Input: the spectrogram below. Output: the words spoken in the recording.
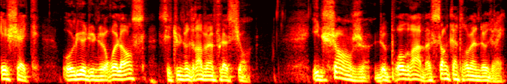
Échec. Au lieu d'une relance, c'est une grave inflation. Il change de programme à 180 degrés.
